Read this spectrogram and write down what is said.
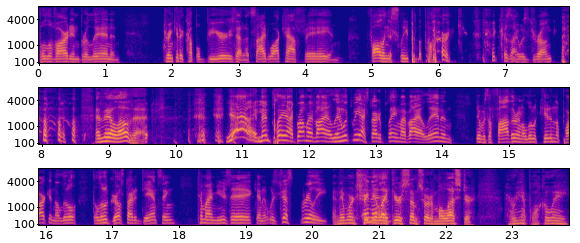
boulevard in Berlin and drinking a couple beers at a sidewalk cafe and falling asleep in the park because I was drunk. And they allow that. Yeah, and then playing. I brought my violin with me. I started playing my violin, and there was a father and a little kid in the park, and the little the little girl started dancing to my music, and it was just really And they weren't treating you like you're some sort of molester. Hurry up, walk away.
